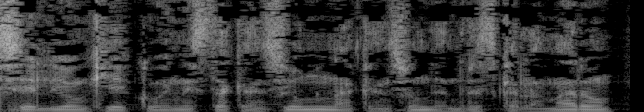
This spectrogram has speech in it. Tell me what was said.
dice León Gieco en esta canción, una canción de Andrés Calamaro.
